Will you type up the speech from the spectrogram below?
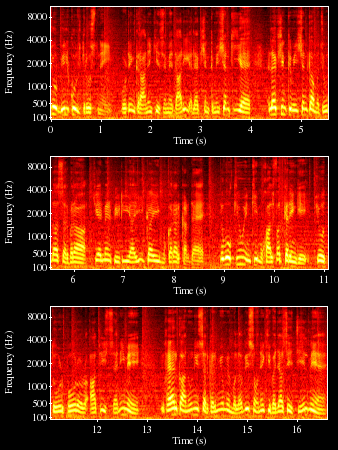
जो बिल्कुल दुरुस्त नहीं। वोटिंग कराने की ज़िम्मेदारी इलेक्शन कमीशन की है। इलेक्शन कमीशन का मौजूदा सरबरा चेयरमैन पी टी आई का ही मुकर करता है। तो वो क्यों इनकी मुखालफत करेंगे? जो तोड़ फोड़ और आतिशनी में गैर कानूनी सरगर्मियों में मुलविस होने की वजह से जेल में हैं।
